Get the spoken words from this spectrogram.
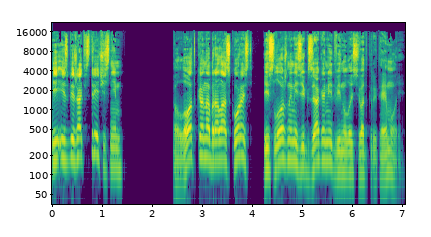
и избежать встречи с ним». Лодка набрала скорость и сложными зигзагами двинулась в открытое море.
